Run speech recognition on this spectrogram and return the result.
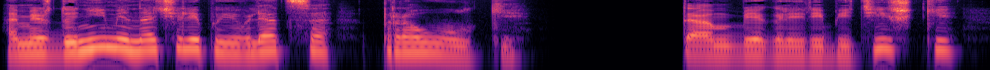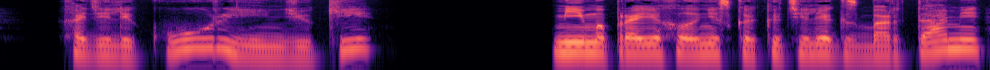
а между ними начали появляться проулки. Там бегали ребятишки, ходили куры и индюки. Мимо проехало несколько телег с бортами,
